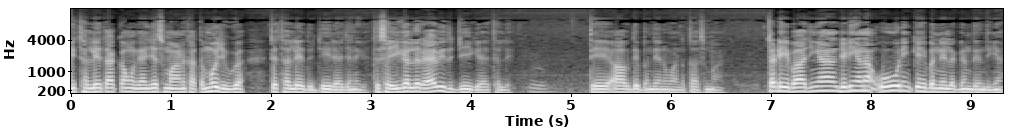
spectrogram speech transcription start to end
ਵੀ ਥੱਲੇ ਤੱਕ ਆਉਂਦਿਆਂ ਜੇ ਸਮਾਨ ਖਤਮ ਹੋ ਜਾਊਗਾ ਤੇ ਥੱਲੇ ਦੂਜੇ ਹੀ ਰਹਿ ਜਾਣਗੇ। ਤੇ ਸਹੀ ਗੱਲ ਰਹਿ ਵੀ ਦੂਜੇ ਹੀ ਗਏ ਥੱਲੇ। ਤੇ ਆਪਦੇ ਬੰਦਿਆਂ ਨੂੰ ਵੰਡਤਾ ਸਮਾਨ। ਧੜੇਬਾਜ਼ੀਆਂ ਜਿਹੜੀਆਂ ਨਾ, ਉਹ ਨਹੀਂ ਕਿਸੇ ਬੰਨੇ ਲੱਗਣ ਦਿੰਦੀਆਂ।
